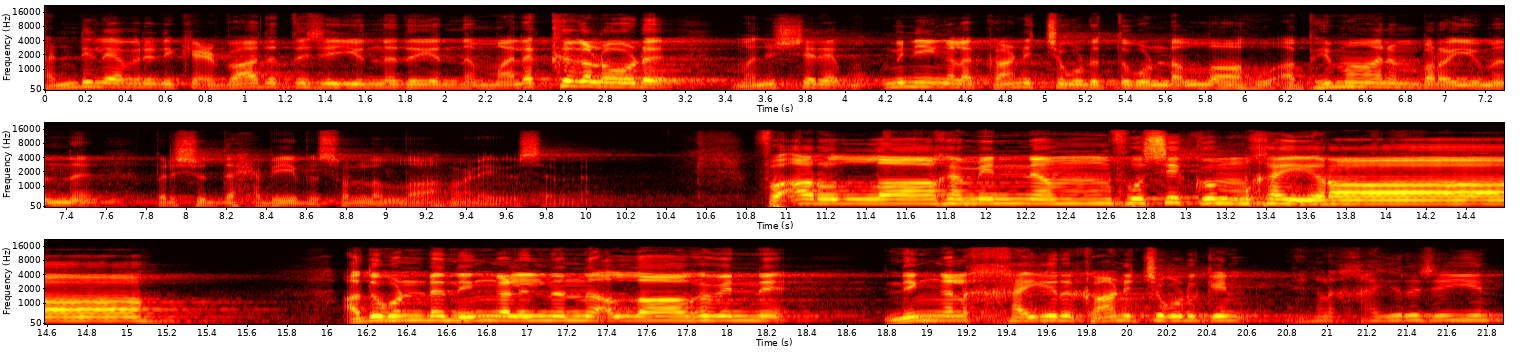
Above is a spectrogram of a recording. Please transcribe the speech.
കണ്ടില്ലേ അവരെനിക്ക് അബാദത്ത് ചെയ്യുന്നത് എന്ന് മലക്കുകളോട് മനുഷ്യരെ മുഗ്മിനീങ്ങളെ കാണിച്ചു കൊടുത്തുകൊണ്ട് അള്ളാഹു അഭിമാനം പറയുമെന്ന് പരിശുദ്ധ ഹബീബ് സല്ലാഹു അലൈഹി വസല്ലം. ഫഅറുല്ലാഹ മിന്നം ഫുസിക്കും ഖൈറാ. അതുകൊണ്ട് നിങ്ങളിൽ നിന്ന് അള്ളാഹുവിന് നിങ്ങൾ ഹൈർ കാണിച്ചു കൊടുക്കിൻ. നിങ്ങൾ ഹൈർ ചെയ്യിൻ.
